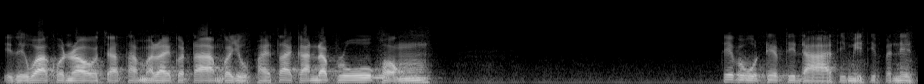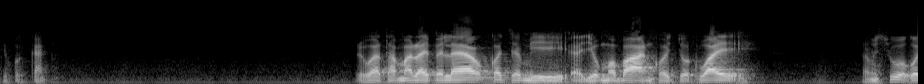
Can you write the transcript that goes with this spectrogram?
ที่ถือว่าคนเราจะทำอะไรก็ตามก็อยู่ภายใต้การรับรู้ของเทพบุตรเทพธิดาที่มีทิพเนตรที่ประกัน หรือว่าทำอะไรไปแล้วก็จะมีโยมบาลคอยจดไว้ทำชั่วก็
